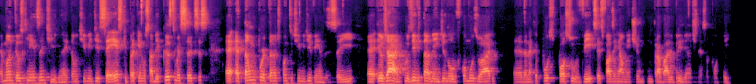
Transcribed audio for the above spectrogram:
é manter os clientes antigos, né? Então, o time de CS, que para quem não sabe é Customer Success, é, é, tão importante quanto o time de vendas. Isso aí, é, eu já, inclusive, também, de novo, como usuário é, da NECA, posso, posso, ver que vocês fazem realmente um, um trabalho brilhante nessa ponta aí.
